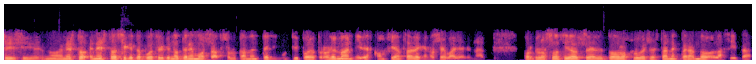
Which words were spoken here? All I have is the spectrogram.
Sí, sí, no, en esto, en esto sí que te puedo decir que no tenemos absolutamente ningún tipo de problema ni desconfianza de que no se vaya a llenar, porque los socios de todos los clubes están esperando la cita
